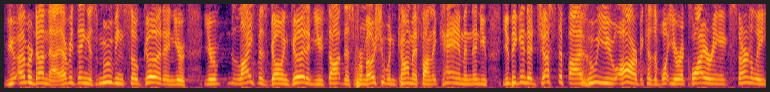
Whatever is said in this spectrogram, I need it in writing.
Have you ever done that? Everything is moving so good and your, your life is going good and you thought this promotion wouldn't come, it finally came, and then you, you begin to justify who you are because of what you're acquiring externally,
